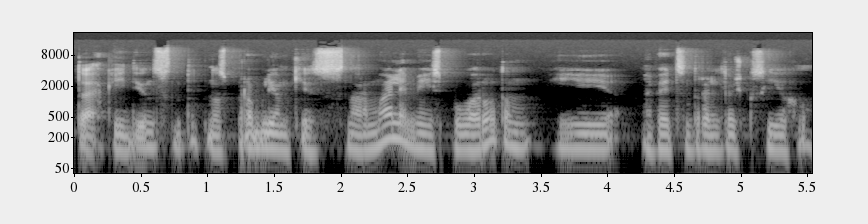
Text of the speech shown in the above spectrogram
Так, единственное, тут у нас проблемки с нормалями и с поворотом, и опять центральная точка съехала.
